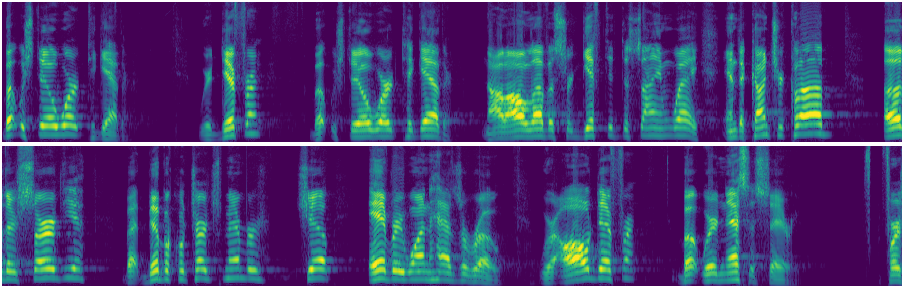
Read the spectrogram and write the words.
but we still work together. We're different, but we still work together. Not all of us are gifted the same way. In the country club, others serve you, but biblical church membership, everyone has a role. We're all different, but we're necessary. 1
